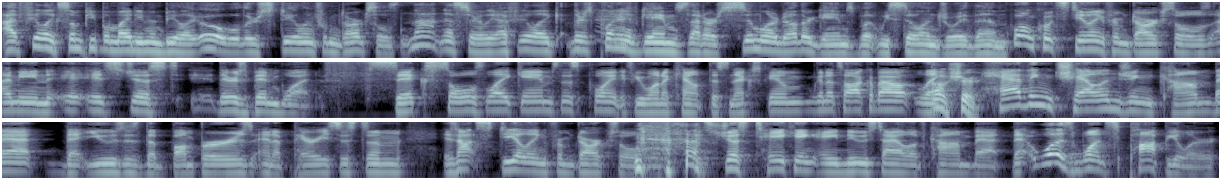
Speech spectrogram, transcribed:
I feel like some people might even be like, oh, well, they're stealing from Dark Souls. Not necessarily. I feel like there's plenty of games that are similar to other games, but we still enjoy them. quote unquote stealing from Dark Souls. I mean, it's just there's been what six Souls like games this point. If you want to count this next game I'm going to talk about, like Oh, sure. having challenging combat that uses the bumpers and a parry system is not stealing from Dark Souls. it's just taking a new style of combat that was once popular.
